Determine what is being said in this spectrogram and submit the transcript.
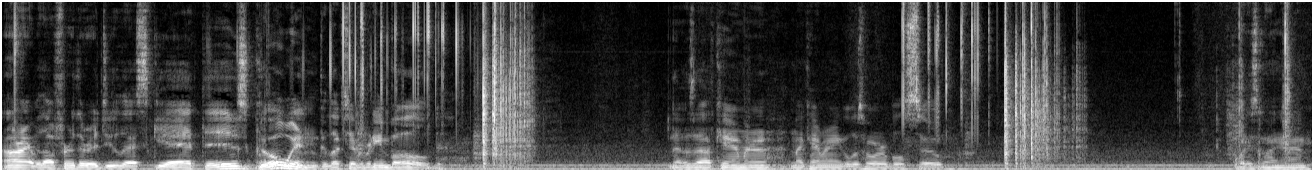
All right, without further ado, let's get this going. Good luck to everybody involved. That was off camera. My camera angle was horrible, so what is going on?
